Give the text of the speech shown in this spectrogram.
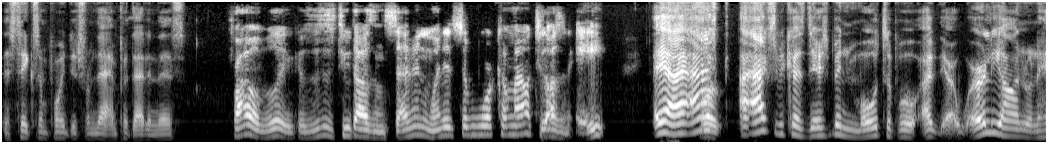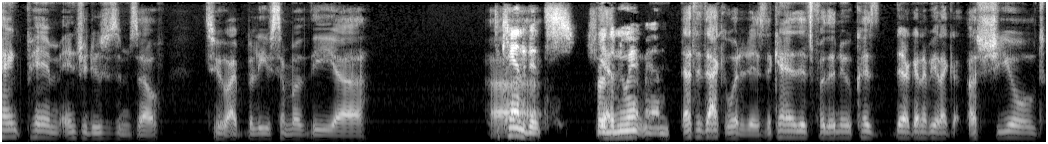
Let's take some pointers from that and put that in this. Probably because this is 2007. When did Civil War come out? 2008. Yeah, I asked. Well- I asked because there's been multiple uh, early on when Hank Pym introduces himself to, I believe, some of the uh, The uh, candidates for yeah. the new Ant-Man. That's exactly what it is. The candidates for the new because they're gonna be like a, a Shield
